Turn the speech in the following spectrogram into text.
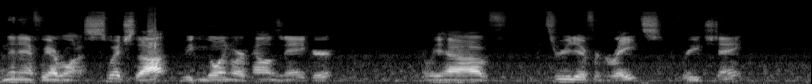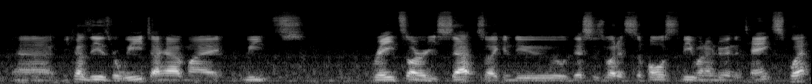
And then if we ever want to switch that, we can go into our pounds an acre and we have three different rates for each tank. Uh, because these are wheat, I have my wheat's rates already set, so I can do this is what it's supposed to be when I'm doing the tank split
